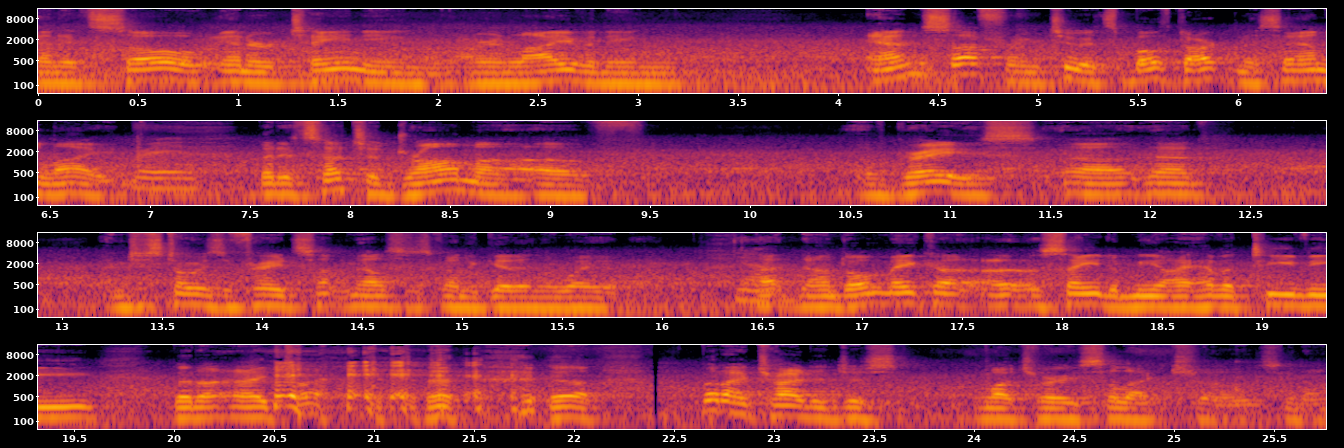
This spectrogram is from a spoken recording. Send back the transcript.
And it's so entertaining or enlivening and suffering too. It's both darkness and light Right. but it's such a drama of of grace uh, that I'm just always afraid something else is going to get in the way of it. Yeah. Uh, now, don't make a, a saint of me. I have a TV, but I, I try, yeah, but I try to just watch very select shows. You know,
